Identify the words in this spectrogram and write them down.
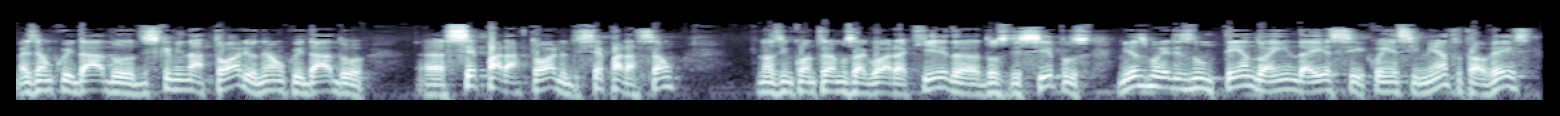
mas é um cuidado discriminatório, né, um cuidado uh, separatório, de separação, que nós encontramos agora aqui, do, dos discípulos, mesmo eles não tendo ainda esse conhecimento, talvez,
